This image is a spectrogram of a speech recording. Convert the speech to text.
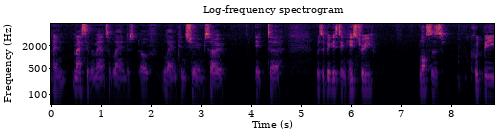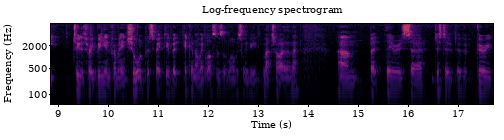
and massive amounts of land of land consumed. So it uh, was the biggest in history. Losses could be two to three billion from an insured perspective, but economic losses will obviously be much higher than that. Um, but there is uh, just a, a, very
